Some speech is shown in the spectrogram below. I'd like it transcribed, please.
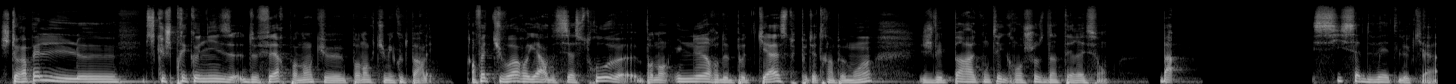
Je te rappelle ce que je préconise de faire pendant que tu m'écoutes parler. En fait, tu vois, regarde, si ça se trouve, pendant une heure de podcast, peut-être un peu moins, je vais pas raconter grand-chose d'intéressant. Bah, si ça devait être le cas,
